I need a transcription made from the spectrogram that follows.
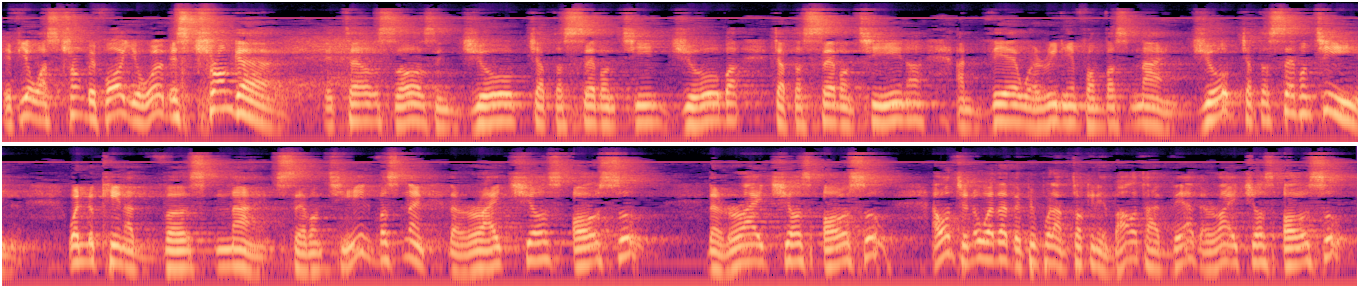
If you were strong before, you will be stronger. It tells us in Job chapter 17, Job chapter 17, and there we're reading from verse 9. Job chapter 17. We're looking at verse 9. 17, verse 9. The righteous also, the righteous also. I want to know whether the people I'm talking about are there, the righteous also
